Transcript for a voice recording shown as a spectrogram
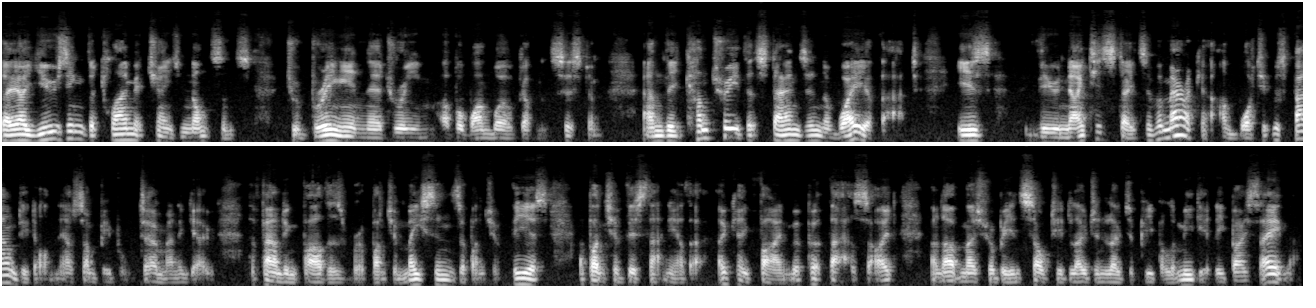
They are using the climate change nonsense to bring in their dream of a one world government system. And the country that stands in the way of that is the United States of America and what it was founded on. Now, some people turn around and go, the founding fathers were a bunch of Masons, a bunch of theists, a bunch of this, that, and the other. Okay, fine, we'll put that aside, and I've most probably insulted loads and loads of people immediately by saying that.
